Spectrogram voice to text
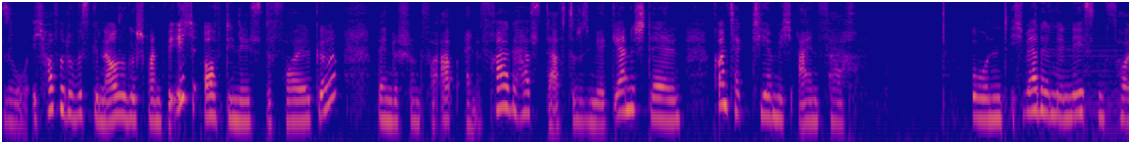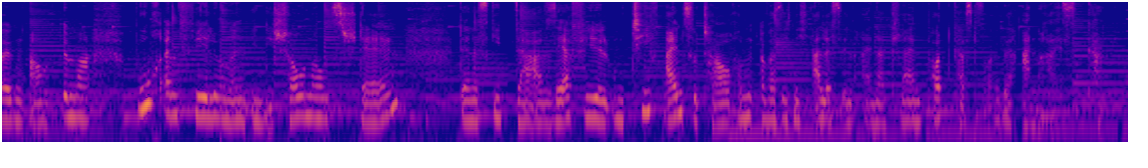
So, ich hoffe, du bist genauso gespannt wie ich auf die nächste Folge. Wenn du schon vorab eine Frage hast, darfst du sie mir gerne stellen. Kontaktiere mich einfach. Und ich werde in den nächsten Folgen auch immer Buchempfehlungen in die Show Notes stellen, denn es gibt da sehr viel, um tief einzutauchen, was ich nicht alles in einer kleinen Podcast-Folge anreißen kann.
